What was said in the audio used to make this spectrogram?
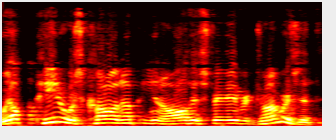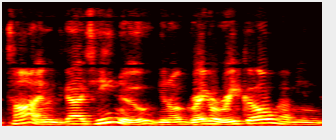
Well, Peter was calling up, you know, all his favorite drummers at the time, and the guys he knew, you know, Greg Errico, I mean,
